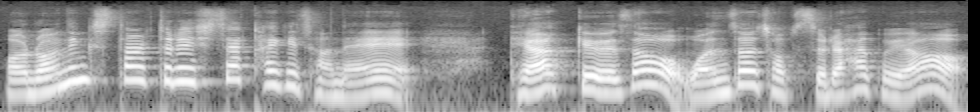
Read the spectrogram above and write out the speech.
어, 러닝 스타트를 시작하기 전에 대학교에서 원서 접수를 하고요.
